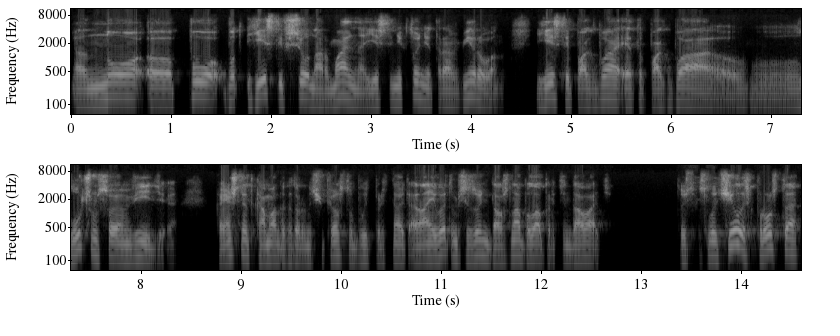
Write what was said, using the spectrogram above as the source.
Но э, по, вот если все нормально, если никто не травмирован, если Погба – это Погба в лучшем своем виде, конечно, это команда, которая на чемпионство будет претендовать. Она и в этом сезоне должна была претендовать. То есть случилось просто,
